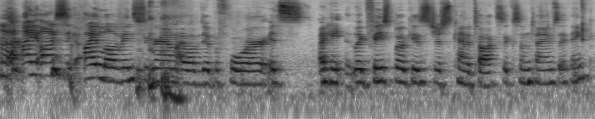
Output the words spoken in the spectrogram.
I honestly, I love Instagram. I loved it before. It's I hate like Facebook is just kind of toxic sometimes. I think,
